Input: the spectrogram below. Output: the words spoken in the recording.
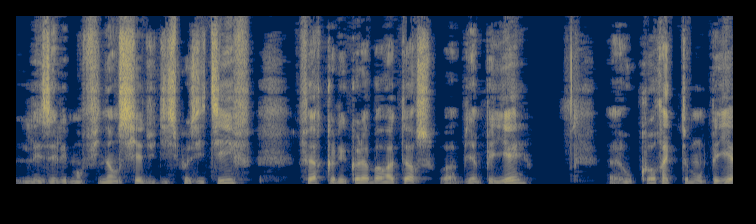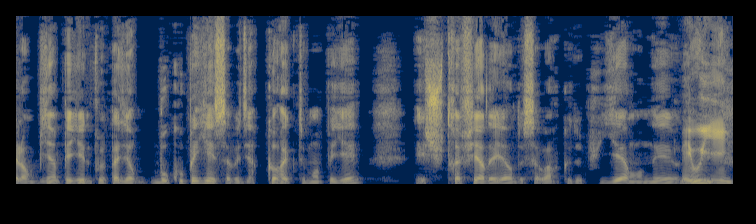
les éléments financiers du dispositif, faire que les collaborateurs soient bien payés, euh, ou correctement payé. Alors bien payé ne veut pas dire beaucoup payé, ça veut dire correctement payé. Et je suis très fier d'ailleurs de savoir que depuis hier, on est Mais oui.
